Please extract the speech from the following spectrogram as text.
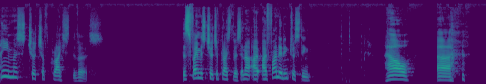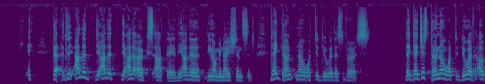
famous Church of Christ verse. This famous Church of Christ verse. And I, I find it interesting how uh, the, the, other, the, other, the other oaks out there, the other denominations, they don't know what to do with this verse. They, they just don't know what to do with it. Oh,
